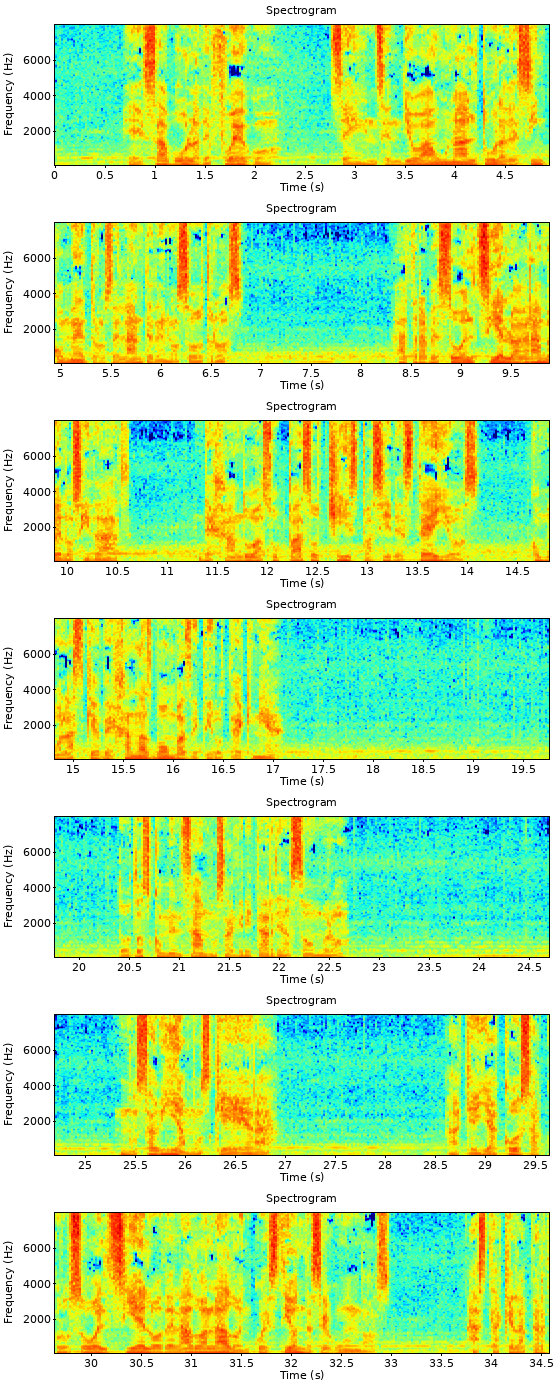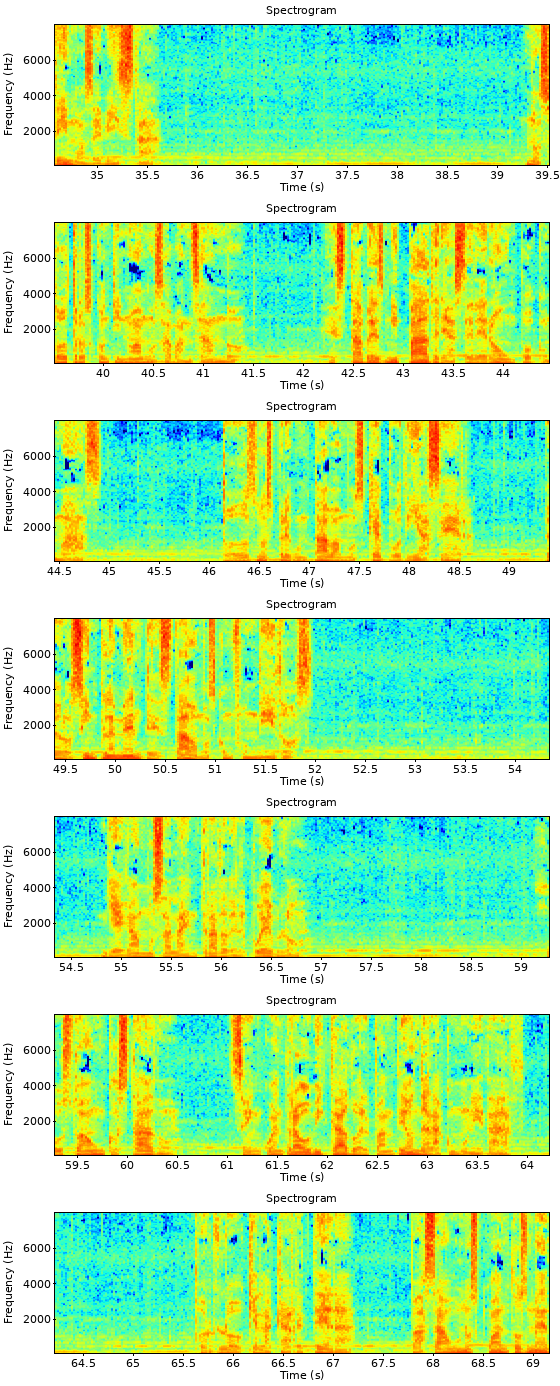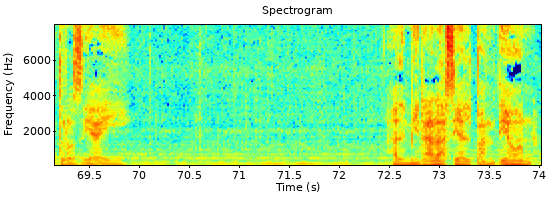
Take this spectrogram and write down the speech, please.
esa bola de fuego se encendió a una altura de 5 metros delante de nosotros. Atravesó el cielo a gran velocidad, dejando a su paso chispas y destellos como las que dejan las bombas de pirotecnia. Todos comenzamos a gritar de asombro. No sabíamos qué era. Aquella cosa cruzó el cielo de lado a lado en cuestión de segundos, hasta que la perdimos de vista. Nosotros continuamos avanzando esta vez mi padre aceleró un poco más. Todos nos preguntábamos qué podía hacer, pero simplemente estábamos confundidos. Llegamos a la entrada del pueblo. Justo a un costado se encuentra ubicado el panteón de la comunidad, por lo que la carretera pasa a unos cuantos metros de ahí. Al mirar hacia el panteón,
